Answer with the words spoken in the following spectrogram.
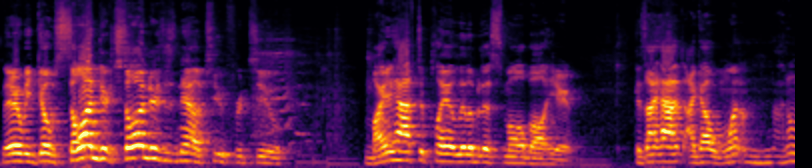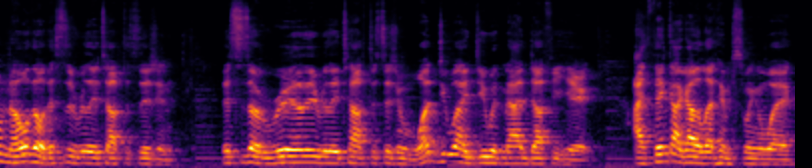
There we go. Saunders Saunders is now two for two. Might have to play a little bit of small ball here. Because I had I got one mm, I don't know though. This is a really tough decision. This is a really, really tough decision. What do I do with Matt Duffy here? I think I gotta let him swing away.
